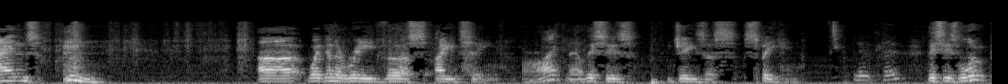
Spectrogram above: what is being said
and uh, we're going to read verse 18. All right, now this is Jesus speaking. Luke who? This is Luke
